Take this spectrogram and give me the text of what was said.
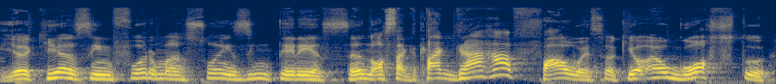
E aqui as informações interessantes. Nossa, tá garrafal isso aqui. Eu, eu gosto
